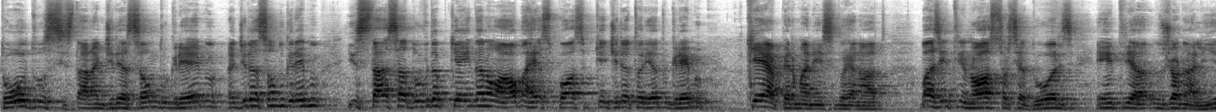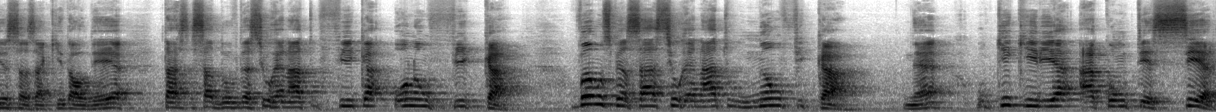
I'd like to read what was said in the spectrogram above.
todos, está na direção do Grêmio. Na direção do Grêmio está essa dúvida porque ainda não há uma resposta, porque a diretoria do Grêmio quer a permanência do Renato. Mas entre nós, torcedores, entre os jornalistas aqui da aldeia, está essa dúvida se o Renato fica ou não fica. Vamos pensar se o Renato não ficar né? O que queria acontecer?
